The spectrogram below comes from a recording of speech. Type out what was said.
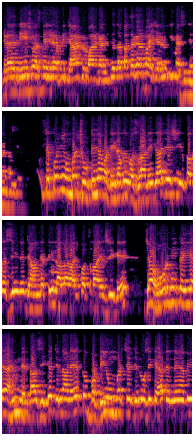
ਜਿਹੜਾ ਦੇਸ਼ ਵਾਸਤੇ ਜਿਹੜਾ ਆਪਣੀ ਜਾਨ ਕੁਰਬਾਨ ਕਰ ਦਿੱਤੀ ਉਹਦਾ ਪੱਤਰਕਾਰ ਭਾਈਚਾਰੇ ਨੂੰ ਕੀ ਮੈਸੇਜ ਦੇਣਾ ਚਾਹੁੰਦੇ ਦੇਖੋ ਜੀ ਉਮਰ ਛੋਟੀ ਜਾਂ ਵੱਡੀ ਦਾ ਕੋਈ ਮਸਲਾ ਨਹੀਂਗਾ। ਜੇ ਸ਼ਹੀਦ ਭਗਤ ਸਿੰਘ ਨੇ ਜਾਨ ਦਿੱਤੀ ਲਾਲਾ ਰਾਜਪਤ ਰਾਏ ਸੀਗੇ ਜਾਂ ਹੋਰ ਵੀ ਕਈ ਅਹਿਮ ਨੇਤਾ ਸੀਗੇ ਜਿਨ੍ਹਾਂ ਨੇ ਇੱਕ ਵੱਡੀ ਉਮਰ 'ਚ ਜਿਹਨੂੰ ਅਸੀਂ ਕਹਿ ਦਿੰਦੇ ਆ ਵੀ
